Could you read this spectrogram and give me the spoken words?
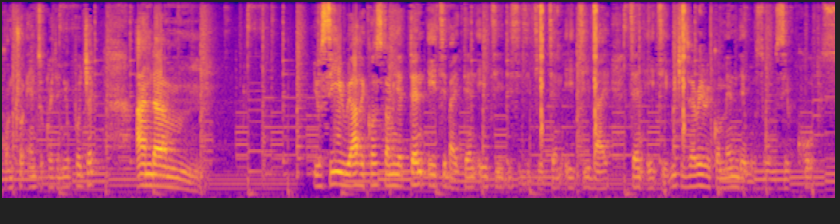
Control N to create a new project, and um, you see we have a custom here 1080 by 1080 this is it here 1080 by 1080 which is very recommendable so see quotes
